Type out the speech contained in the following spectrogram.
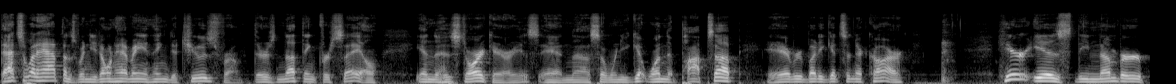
that's what happens when you don't have anything to choose from. There's nothing for sale in the historic areas, and uh, so when you get one that pops up, everybody gets in their car. Here is the number.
